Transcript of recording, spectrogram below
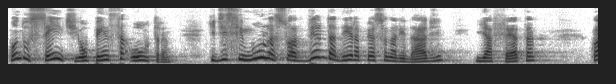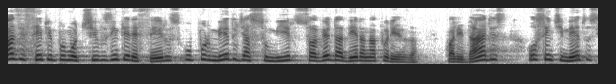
quando sente ou pensa outra, que dissimula sua verdadeira personalidade e afeta quase sempre por motivos interesseiros ou por medo de assumir sua verdadeira natureza, qualidades ou sentimentos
